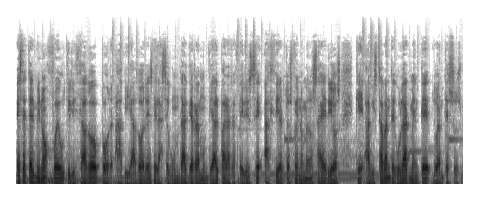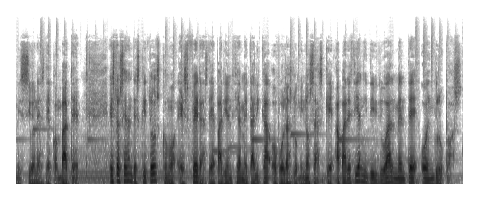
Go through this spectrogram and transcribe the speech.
Este término fue utilizado por aviadores de la Segunda Guerra Mundial para referirse a ciertos fenómenos aéreos que avistaban regularmente durante sus misiones de combate. Estos eran descritos como esferas de apariencia metálica o bolas luminosas que aparecían individualmente o en grupos.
